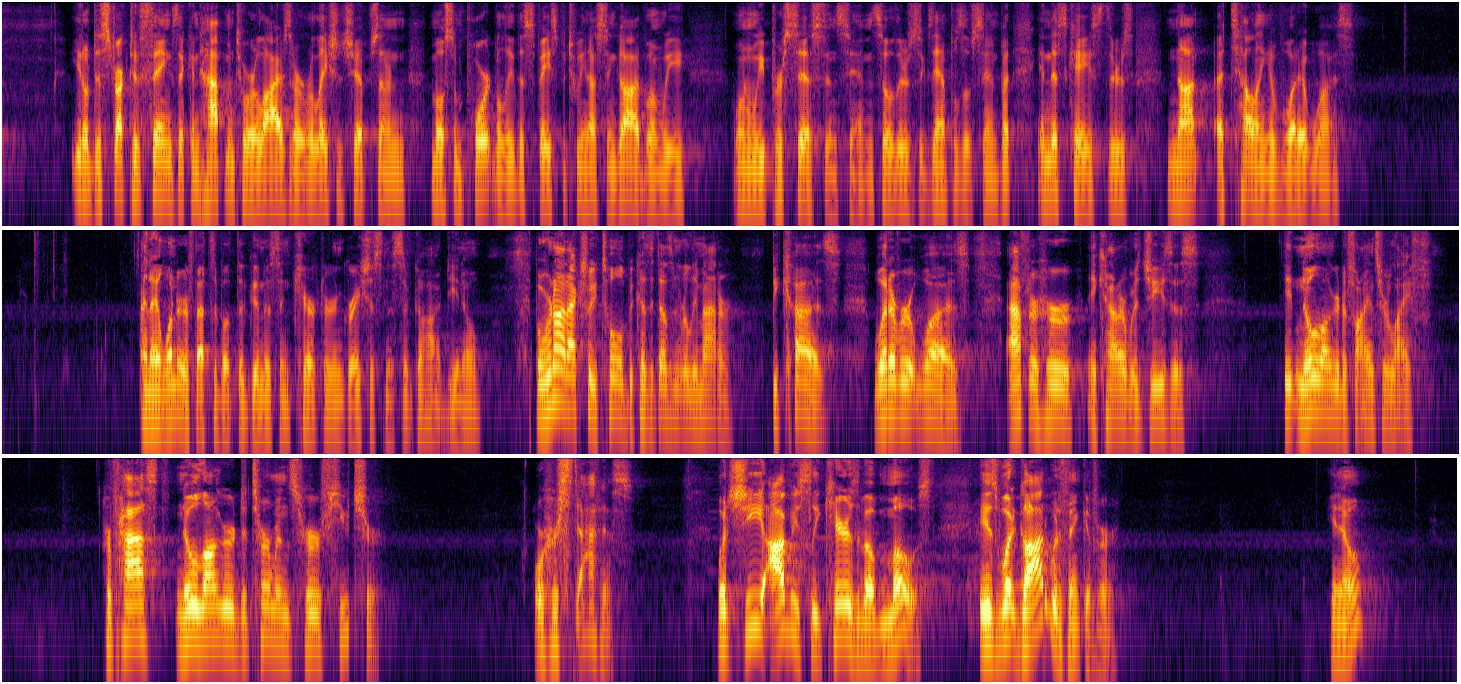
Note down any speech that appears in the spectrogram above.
you know, destructive things that can happen to our lives and our relationships, and most importantly, the space between us and God when we, when we persist in sin. So there's examples of sin, but in this case, there's not a telling of what it was. And I wonder if that's about the goodness and character and graciousness of God, you know. But we're not actually told because it doesn't really matter. Because whatever it was, after her encounter with Jesus, it no longer defines her life. Her past no longer determines her future or her status. What she obviously cares about most is what God would think of her. You know?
